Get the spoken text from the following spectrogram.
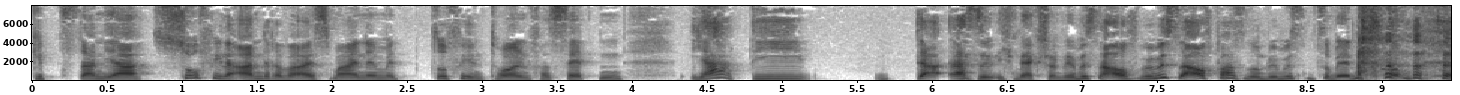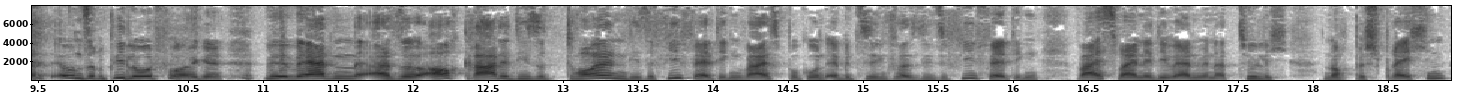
gibt's dann ja so viele andere Weißweine mit so vielen tollen Facetten, ja, die da, also ich merke schon, wir müssen auf, wir müssen aufpassen und wir müssen zum Ende kommen. unsere Pilotfolge. Wir werden also auch gerade diese tollen, diese vielfältigen Weißburgund, äh, beziehungsweise diese vielfältigen Weißweine, die werden wir natürlich noch besprechen.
